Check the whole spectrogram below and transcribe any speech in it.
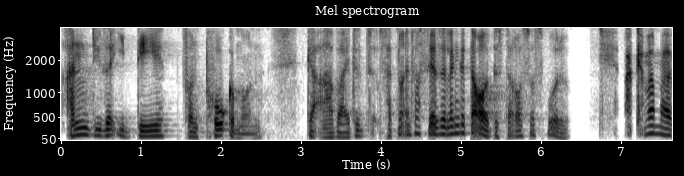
an dieser Idee von Pokémon gearbeitet. Es hat nur einfach sehr, sehr lange gedauert, bis daraus was wurde. Ah, kann man mal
